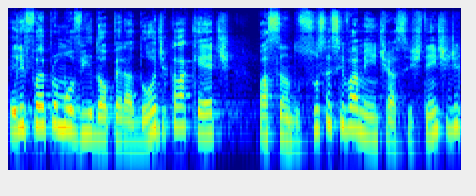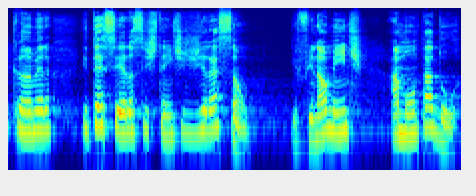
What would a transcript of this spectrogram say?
ele foi promovido a operador de claquete, passando sucessivamente a assistente de câmera e terceiro assistente de direção, e finalmente a montador,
